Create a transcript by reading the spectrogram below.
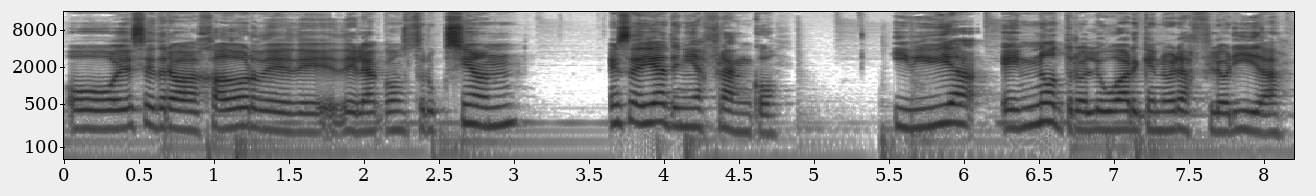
o ese trabajador de, de- de la construcción, ese día tenía Franco y vivía en otro lugar que no era Florida,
